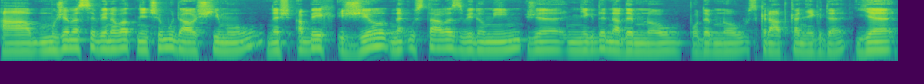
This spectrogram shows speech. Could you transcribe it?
a můžeme se věnovat něčemu dalšímu, než abych žil neustále s vědomím, že někde nade mnou, pode mnou, zkrátka někde, je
